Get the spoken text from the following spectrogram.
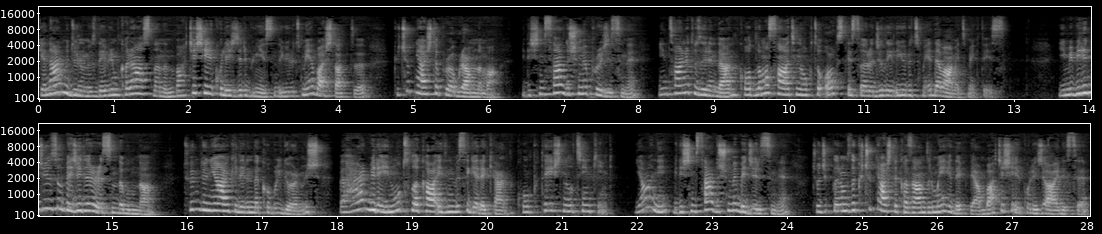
Genel Müdürümüz Devrim Karaaslan'ın Bahçeşehir Kolejleri bünyesinde yürütmeye başlattığı küçük yaşta programlama, bilişimsel düşünme projesini internet üzerinden kodlamasaati.org sitesi aracılığıyla yürütmeye devam etmekteyiz. 21. yüzyıl beceriler arasında bulunan, tüm dünya ülkelerinde kabul görmüş ve her bireyin mutlaka edinmesi gereken computational thinking yani bilişimsel düşünme becerisini çocuklarımıza küçük yaşta kazandırmayı hedefleyen Bahçeşehir Koleji ailesi,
